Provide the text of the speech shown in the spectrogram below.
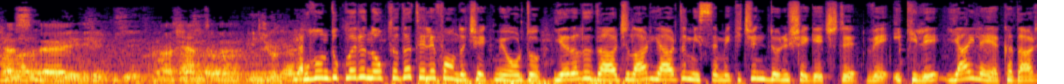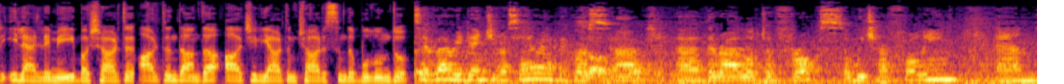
has a, a hand uh, injury. Bulundukları noktada telefon da çekmiyordu. Yaralı dağcılar yardım istemek için dönüşe geçti ve ikili yaylaya kadar ilerlemeyi başardı. Ardından da acil yardım çağrısında bulundu. It's a very dangerous area because uh, uh, there are a lot of rocks which are falling and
